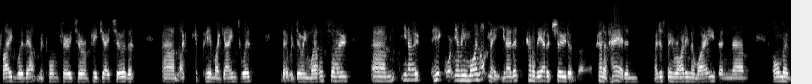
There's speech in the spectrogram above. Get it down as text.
played with out in the Korn Ferry Tour and PGA Tour that um, I compare my games with that were doing well. So um, you know, heck, I mean, why not me? You know, that's kind of the attitude I've, kind of had, and I've just been riding the wave, and um, all the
